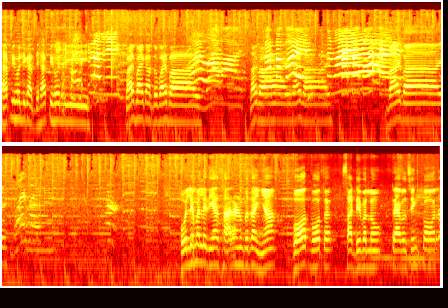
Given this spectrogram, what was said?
ਹੈਪੀ ਹੋਲੀ ਕਰ ਦੇ ਹੈਪੀ ਹੋਲੀ। ਬਾਏ ਬਾਏ ਕਰ ਦੋ bye bye bye bye bye bye bye bye ਹੋਲੇ ਮਹੱਲੇ ਦੀਆਂ ਸਾਰਿਆਂ ਨੂੰ ਵਧਾਈਆਂ। ਬਹੁਤ ਬਹੁਤ ਸਾਡੇ ਵੱਲੋਂ ਟਰੈਵਲ ਸਿੰਘ ਕੌਰ।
